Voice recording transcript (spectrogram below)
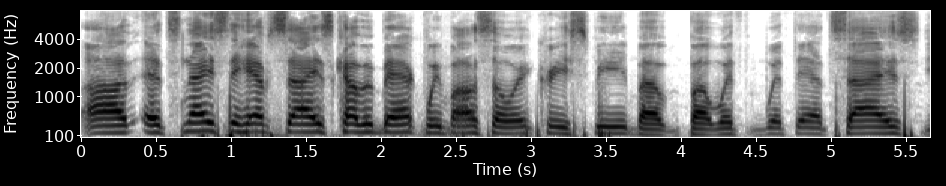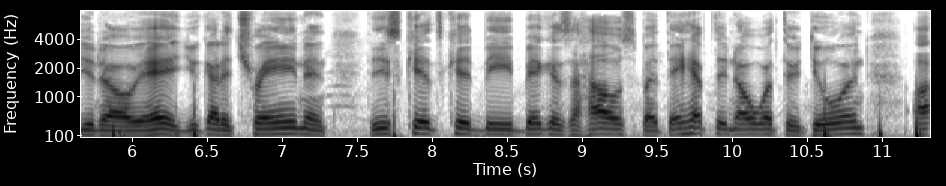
Uh, it's nice to have size coming back. We've also increased speed, but but with with that size, you know, hey, you got to train, and these kids could be big as a house, but they have to know what they're doing. Uh,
